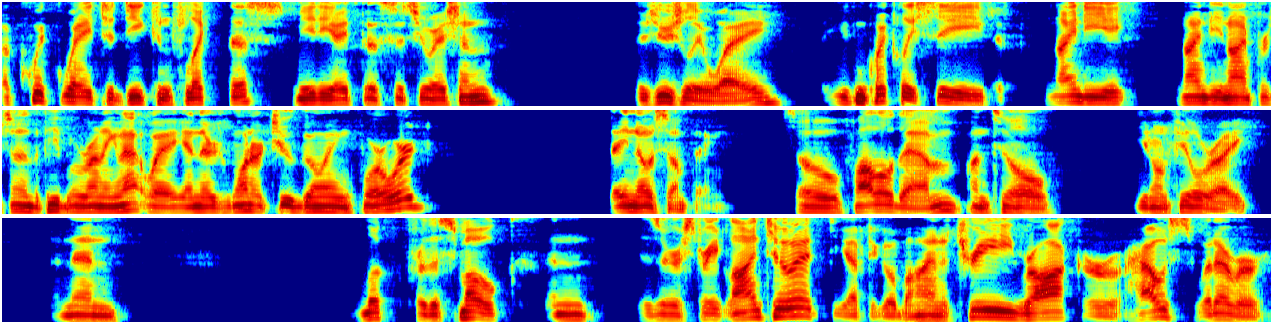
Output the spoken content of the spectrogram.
a quick way to deconflict this, mediate this situation, there's usually a way. You can quickly see 98, 99% of the people are running that way, and there's one or two going forward, they know something. So follow them until you don't feel right, and then look for the smoke. And is there a straight line to it? Do you have to go behind a tree, rock, or house, whatever?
